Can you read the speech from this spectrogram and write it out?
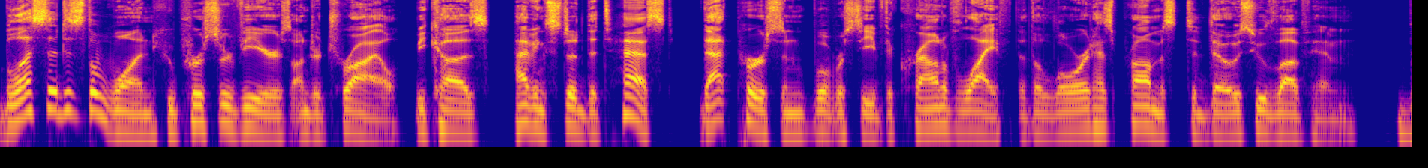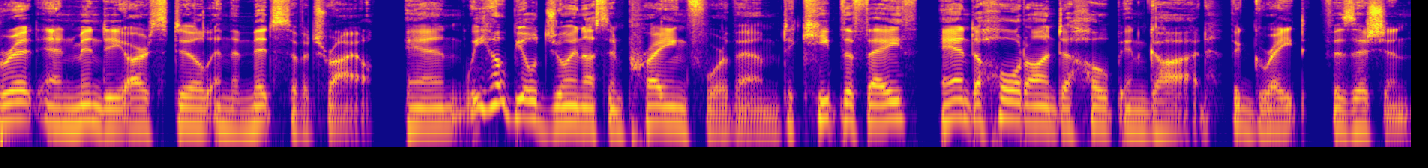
Blessed is the one who perseveres under trial, because, having stood the test, that person will receive the crown of life that the Lord has promised to those who love him. Britt and Mindy are still in the midst of a trial, and we hope you'll join us in praying for them to keep the faith and to hold on to hope in God, the great physician.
